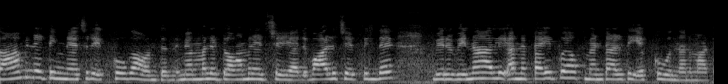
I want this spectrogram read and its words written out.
డామినేటింగ్ నేచర్ ఎక్కువగా ఉంటుంది. మిమ్మల్ని డామినేట్ చేయాలి. వాళ్ళు చెప్పిందే మీరు వినాలి అన్న టైప్ ఆఫ్ మెంటాలిటీ ఎక్కువ ఉందన్నమాట.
